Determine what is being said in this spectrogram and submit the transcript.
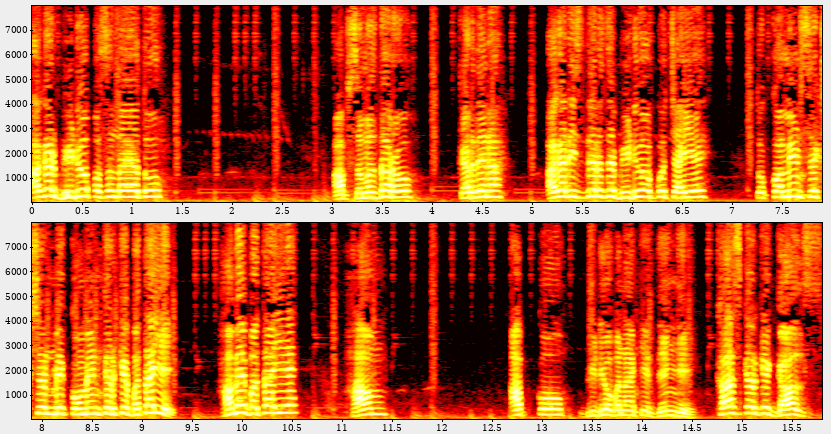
अगर वीडियो पसंद आया तो आप समझदार हो, कर देना। अगर इस तरह से वीडियो आपको चाहिए तो कमेंट सेक्शन में कमेंट करके बताइए। हमें बताइए, हम आपको वीडियो बना के देंगे। खास करके गर्ल्स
